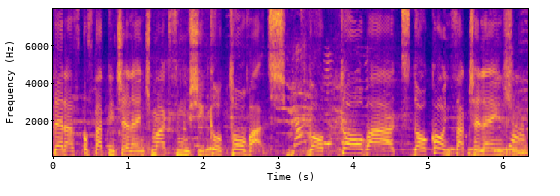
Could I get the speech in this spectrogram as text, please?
Teraz ostatni challenge. Max musi gotować. Gotować do końca challenge'u.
